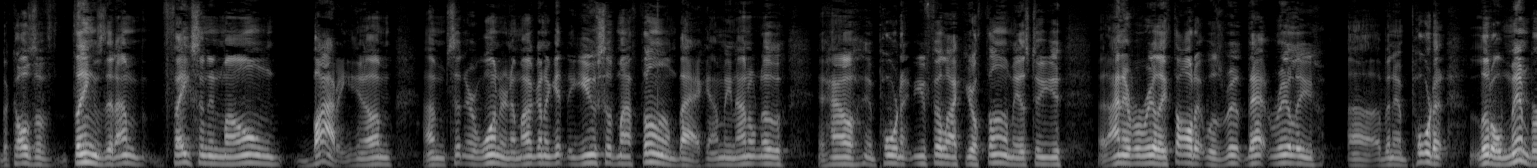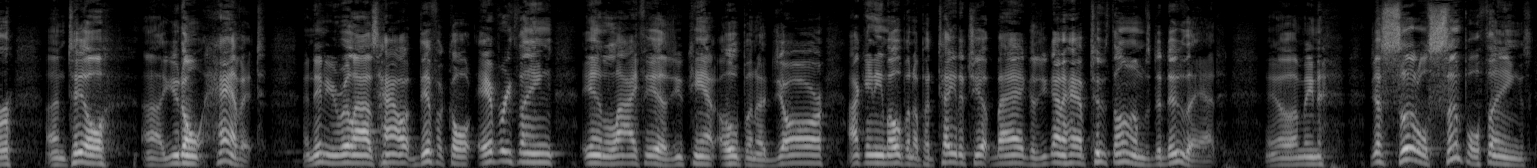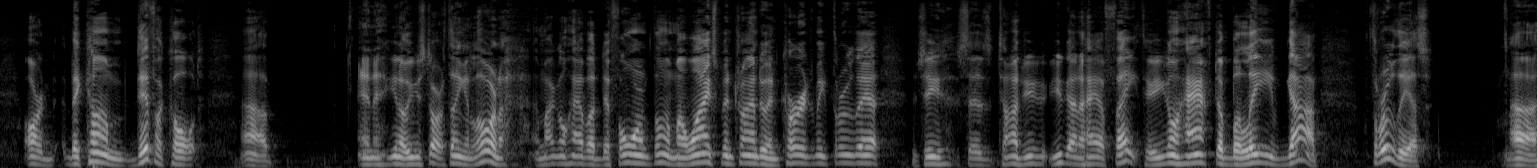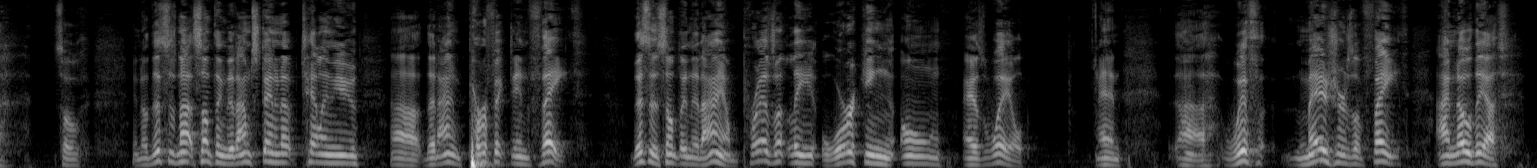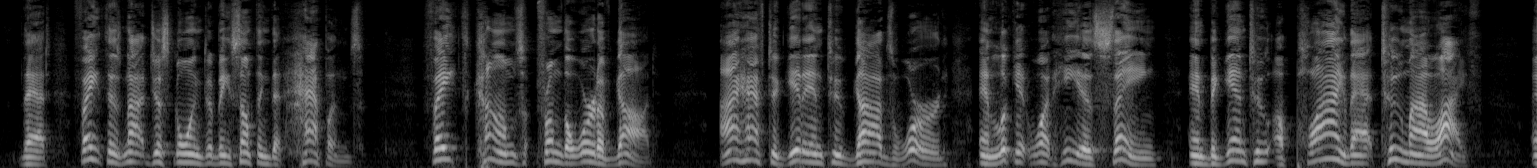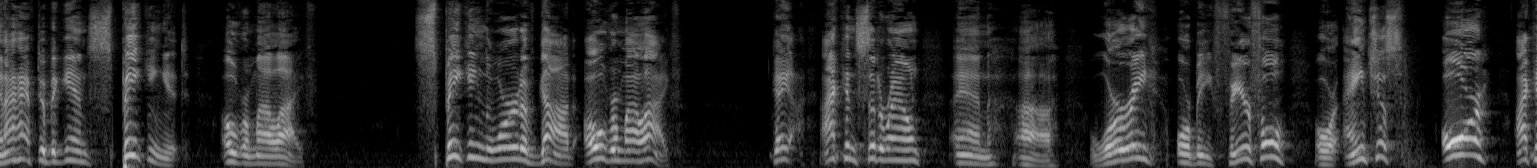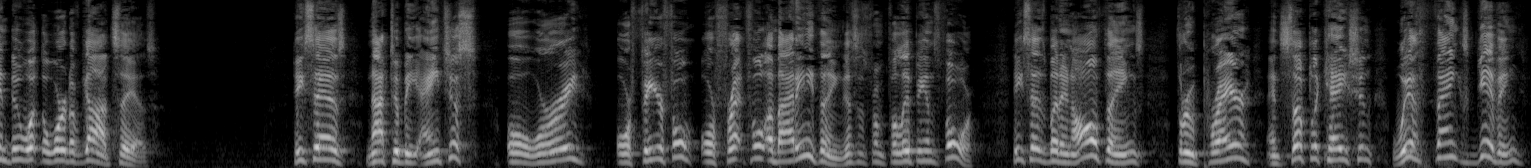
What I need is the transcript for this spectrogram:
because of things that I'm facing in my own body. You know, I'm I'm sitting there wondering, am I going to get the use of my thumb back? I mean, I don't know how important you feel like your thumb is to you. I never really thought it was re- that really uh, of an important little member until uh, you don't have it. And then you realize how difficult everything in life is. You can't open a jar. I can't even open a potato chip bag because you got to have two thumbs to do that. You know, I mean, just little simple things are become difficult. Uh, and you know, you start thinking, Lord, am I going to have a deformed thumb? My wife's been trying to encourage me through that, and she says, Todd, you you got to have faith here. You're going to have to believe God through this. Uh, so, you know, this is not something that I'm standing up telling you uh, that I'm perfect in faith. This is something that I am presently working on as well, and uh, with measures of faith, I know this that faith is not just going to be something that happens. Faith comes from the Word of God. I have to get into God's Word and look at what He is saying and begin to apply that to my life. And I have to begin speaking it over my life. Speaking the Word of God over my life. Okay, I can sit around and uh, worry or be fearful or anxious or I can do what the Word of God says. He says not to be anxious or worried or fearful or fretful about anything. This is from Philippians 4. He says, But in all things, through prayer and supplication with thanksgiving,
